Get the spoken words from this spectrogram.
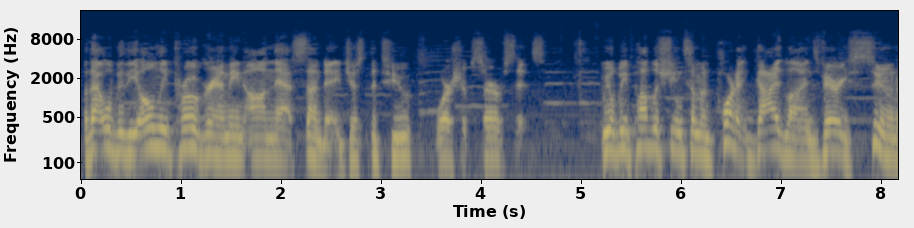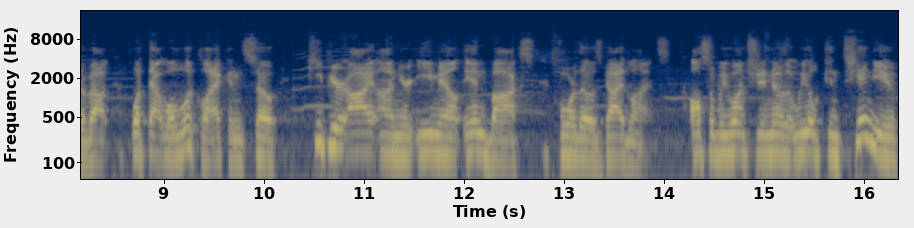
But that will be the only programming on that Sunday, just the two worship services. We'll be publishing some important guidelines very soon about what that will look like, and so keep your eye on your email inbox for those guidelines. Also, we want you to know that we will continue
